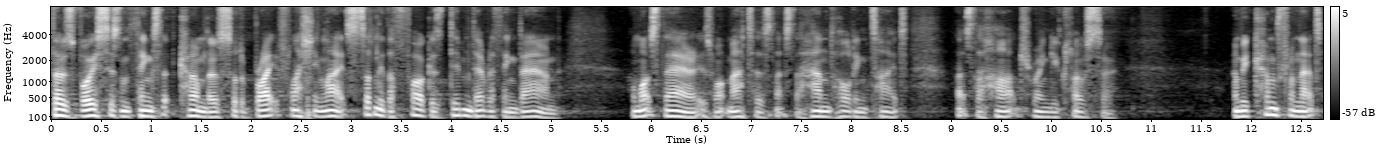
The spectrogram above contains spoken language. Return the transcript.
those voices and things that come, those sort of bright flashing lights. Suddenly the fog has dimmed everything down. And what's there is what matters. That's the hand holding tight, that's the heart drawing you closer. And we come from that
